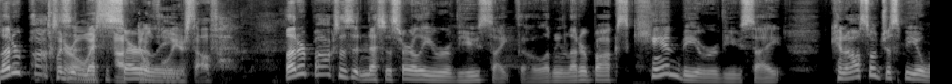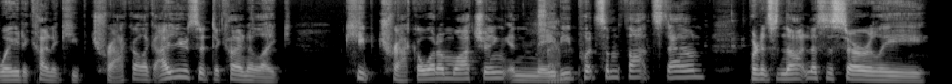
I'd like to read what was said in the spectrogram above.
Letterboxd Twitter isn't always sucked, Don't fool necessarily yourself. Letterboxd isn't necessarily a review site though. I mean, Letterboxd can be a review site, can also just be a way to kind of keep track of. Like I use it to kind of like keep track of what I'm watching and maybe put some thoughts down, but it's not necessarily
